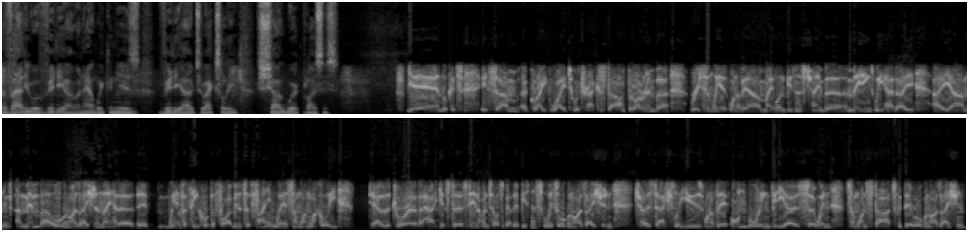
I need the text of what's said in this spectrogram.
the value of video and how we can use video to actually show workplaces. Yeah, and look, it's it's um, a great way to attract staff. But I remember recently at one of our Maitland Business Chamber meetings, we had a a, um, a member organisation, and they had a we have a thing called the Five Minutes of Fame, where someone luckily out of the drawer, out of a hat, gets to stand up and tell us about their business. Well, this organisation chose to actually use one of their onboarding videos. So when someone starts with their organisation,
